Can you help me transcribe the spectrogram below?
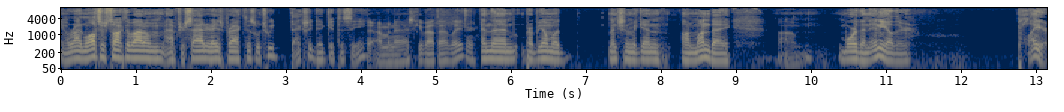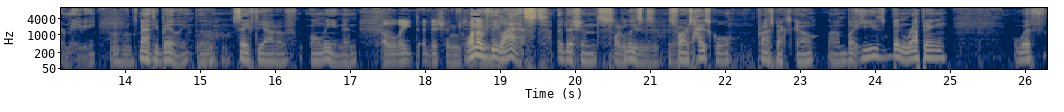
you know, Ryan Walters talked about him after Saturday's practice, which we actually did get to see. I'm going to ask you about that later. And then Prebioma mentioned him again on Monday, um, more than any other player, maybe. hmm It's Matthew Bailey, the safety out of Moline, and A late addition. To one of the last additions, at least as far as high school prospects go. Um, but he's been repping with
